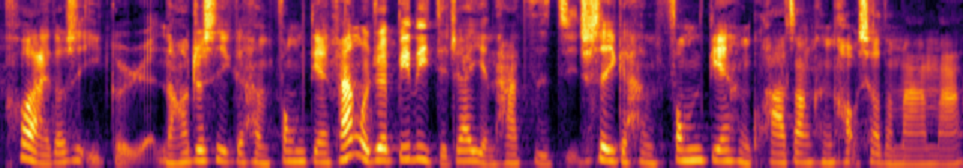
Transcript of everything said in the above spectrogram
后来都是一个人，然后就是一个很疯癫。反正我觉得 b 莉姐就在演她自己，就是一个很疯癫、很夸张、很好笑的妈妈。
